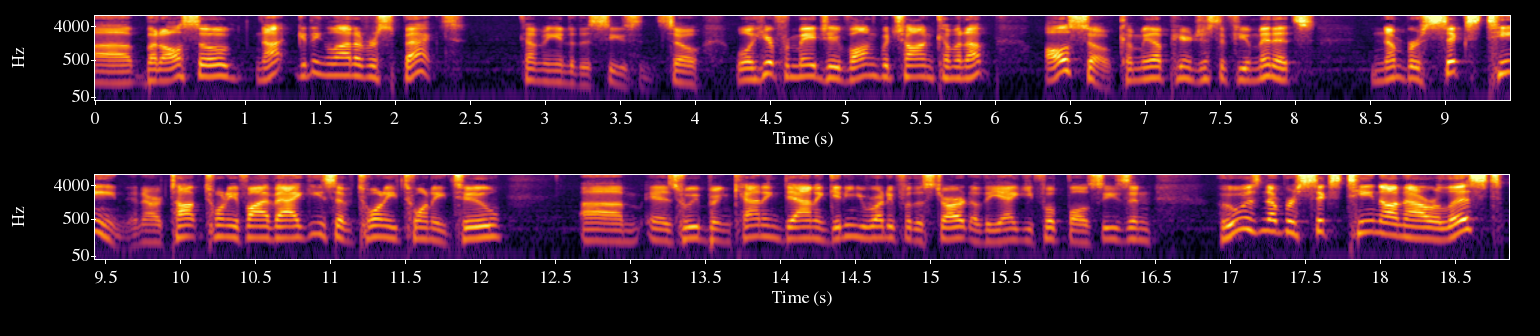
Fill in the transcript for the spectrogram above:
uh, but also not getting a lot of respect coming into the season. So we'll hear from AJ Vongphachanh coming up. Also, coming up here in just a few minutes, number 16 in our top 25 Aggies of 2022. Um, as we've been counting down and getting you ready for the start of the Aggie football season, who is number 16 on our list?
